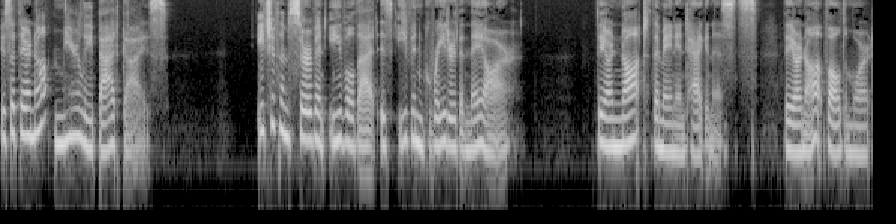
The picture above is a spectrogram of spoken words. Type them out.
is that they are not merely bad guys. Each of them serve an evil that is even greater than they are. They are not the main antagonists. They are not Voldemort.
